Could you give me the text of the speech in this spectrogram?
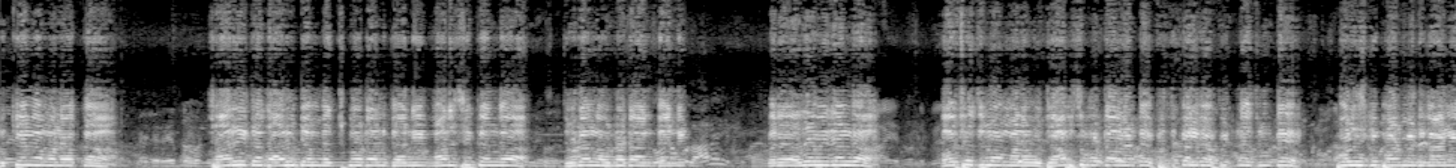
ముఖ్యంగా మన యొక్క శారీరక ఆరోగ్యం పెంచుకోవడానికి కానీ మానసికంగా దృఢంగా ఉండడానికి కానీ మరి అదే విధంగా భవిష్యత్తులో మనం జాబ్స్ కొట్టాలంటే ఫిజికల్గా ఫిట్నెస్ ఉంటే పోలీస్ డిపార్ట్మెంట్ కానీ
